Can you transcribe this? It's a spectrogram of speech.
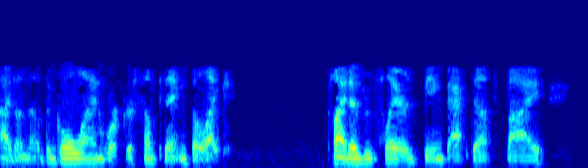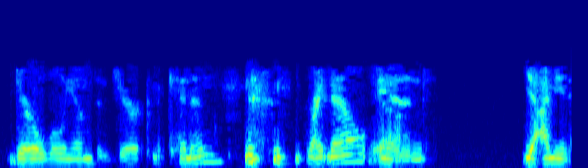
I don't know, the goal line work or something, but like Clyde Edwards-Helaire is being backed up by Darrel Williams and Jerick McKinnon right now, yeah. and yeah, I mean,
